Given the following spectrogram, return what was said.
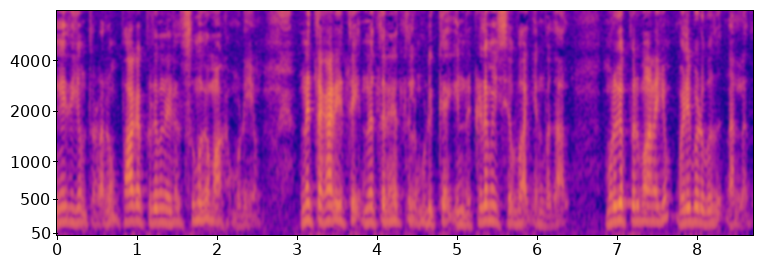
மீதியும் தொடரும். பாகப்பிரிவினைகள் சுமூகமாக முடியும். நினைத்த காரியத்தை நினைத்த நேரத்தில் முடிக்க இன்று கிழமை செவ்வாய் என்பதால் முருகப்பெருமானையும் வழிபடுவது நல்லது.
